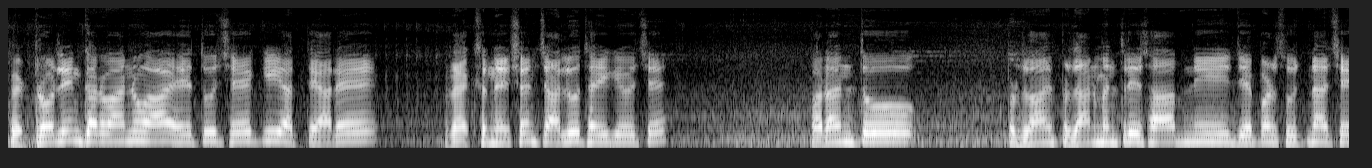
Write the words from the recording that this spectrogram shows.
પેટ્રોલિંગ કરવાનું આ હેતુ છે કે અત્યારે વેક્સિનેશન ચાલુ થઈ ગયું છે. પરંતુ પ્રધાન પ્રધાનમંત્રી સાહેબની જે પણ સૂચના છે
